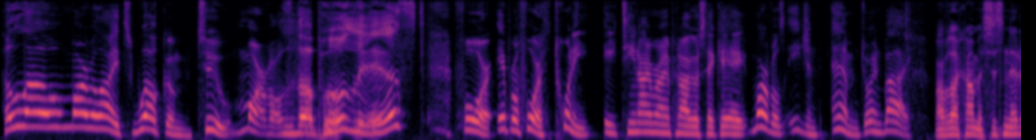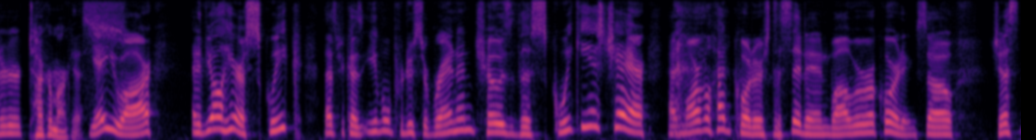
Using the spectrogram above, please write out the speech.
Hello, Marvelites. Welcome to Marvel's The Pull List for April 4th, 2018. I'm Ryan Penagos, aka Marvel's Agent M, joined by. Marvel.com assistant editor Tucker Marcus. Yeah, you are. And if y'all hear a squeak, that's because evil producer Brandon chose the squeakiest chair at Marvel headquarters to sit in while we're recording. So just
